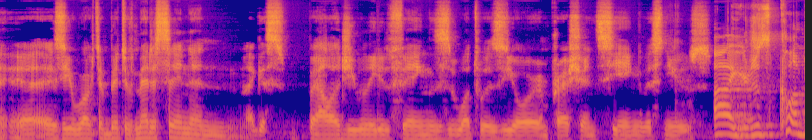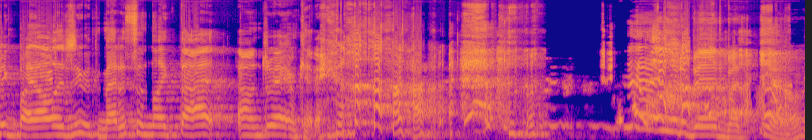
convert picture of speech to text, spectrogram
uh, as you worked a bit of medicine and I guess biology related things, what was your impression seeing this news? Ah, you're just clumping biology with medicine like that, Andre? I'm kidding. a little bit, but you know,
